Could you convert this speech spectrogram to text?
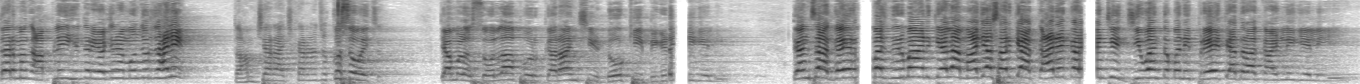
तर मग आपली ही जर योजना मंजूर झाली. तर आमच्या राजकारणाचं कसं व्हायचं? त्यामुळं सोलापूरकरांची डोकी बिघडली गेली. त्यांचा गैरसमज निर्माण केला माझ्यासारख्या कार्यकर्त्यांची जिवंतपणी प्रेत यात्रा काढली गेली.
